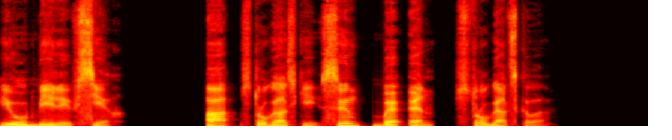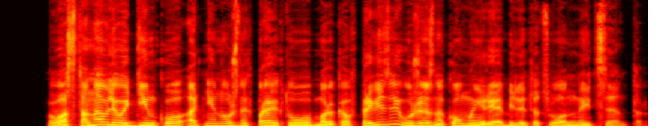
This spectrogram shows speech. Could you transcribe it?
и убили всех. А. Стругацкий, сын Б.Н. Стругацкого. Восстанавливать Динку от ненужных проекту обмороков привезли в уже знакомый реабилитационный центр.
